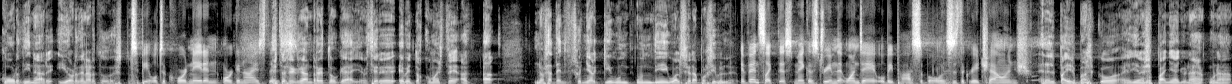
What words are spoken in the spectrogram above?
coordinar y ordenar todo esto. to be able to coordinate and organize this. Este es el gran reto que hay. Es decir, eventos como este a- a- nos hacen soñar que un, un día igual será posible. Events like this make us dream that one day it will be possible. This is the great challenge. En el País Vasco y en España hay una, una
